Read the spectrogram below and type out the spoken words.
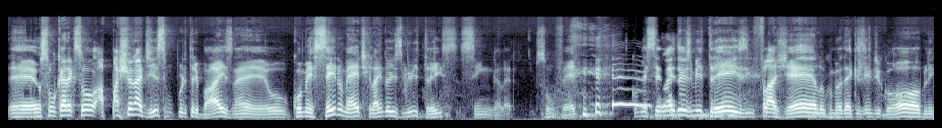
É, eu sou um cara que sou apaixonadíssimo por tribais, né? Eu comecei no Magic lá em 2003. Sim, galera, sou velho. Comecei lá em 2003, em Flagelo, com meu deckzinho de Goblin.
